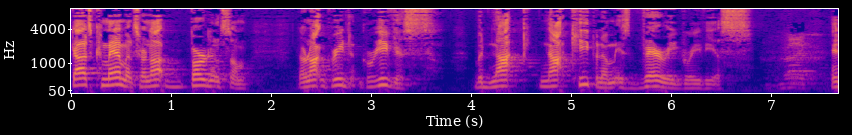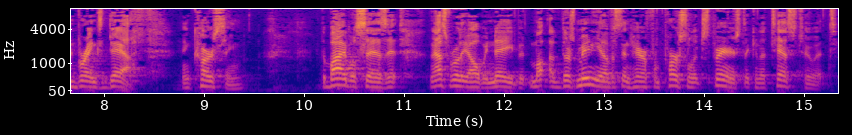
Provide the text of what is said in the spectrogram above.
God's commandments are not burdensome. They're not grievous, but not, not keeping them is very grievous right. and brings death and cursing. The Bible says it, and that's really all we need, but there's many of us in here from personal experience that can attest to it.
